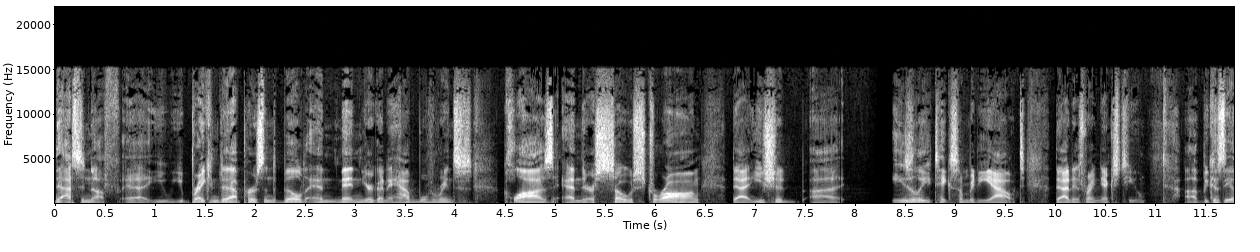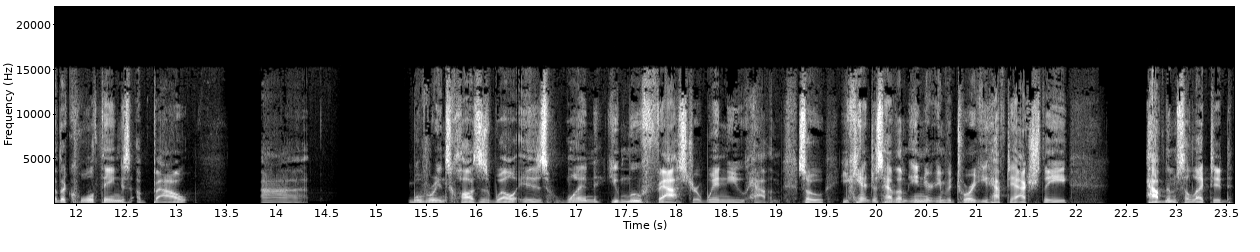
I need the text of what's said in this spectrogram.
that's enough. Uh, you you break into that person's build, and then you're going to have Wolverine's claws, and they're so strong that you should uh, easily take somebody out that is right next to you. Uh, because the other cool things about uh, Wolverine's claws as well is one, you move faster when you have them. So you can't just have them in your inventory. You have to actually have them selected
